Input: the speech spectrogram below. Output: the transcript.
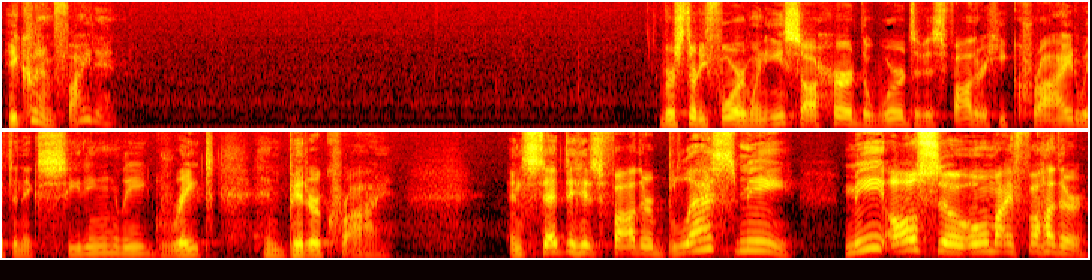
He couldn't fight it. Verse 34 When Esau heard the words of his father, he cried with an exceedingly great and bitter cry and said to his father, Bless me, me also, O my father.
